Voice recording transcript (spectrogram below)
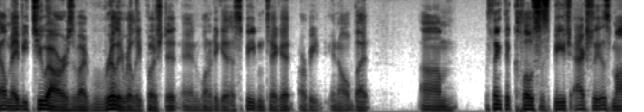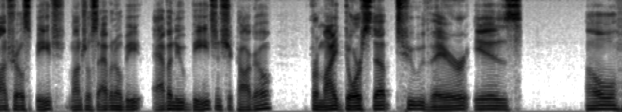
Hell, maybe two hours if I really, really pushed it and wanted to get a speeding ticket or be, you know, but um, I think the closest beach actually is Montrose Beach, Montrose Avenue, Be- Avenue Beach in Chicago. From my doorstep to there is, oh,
